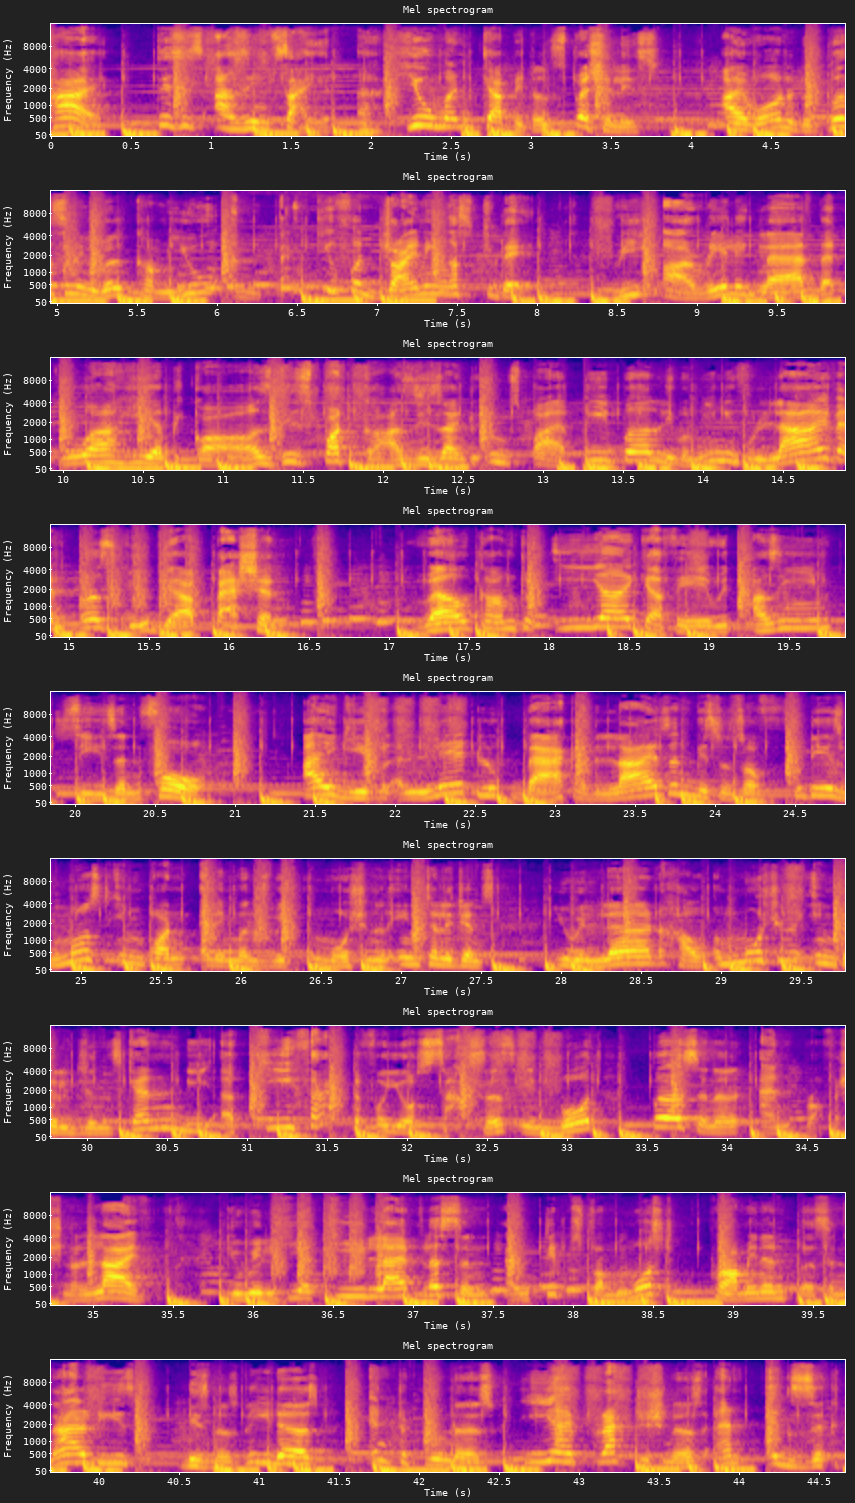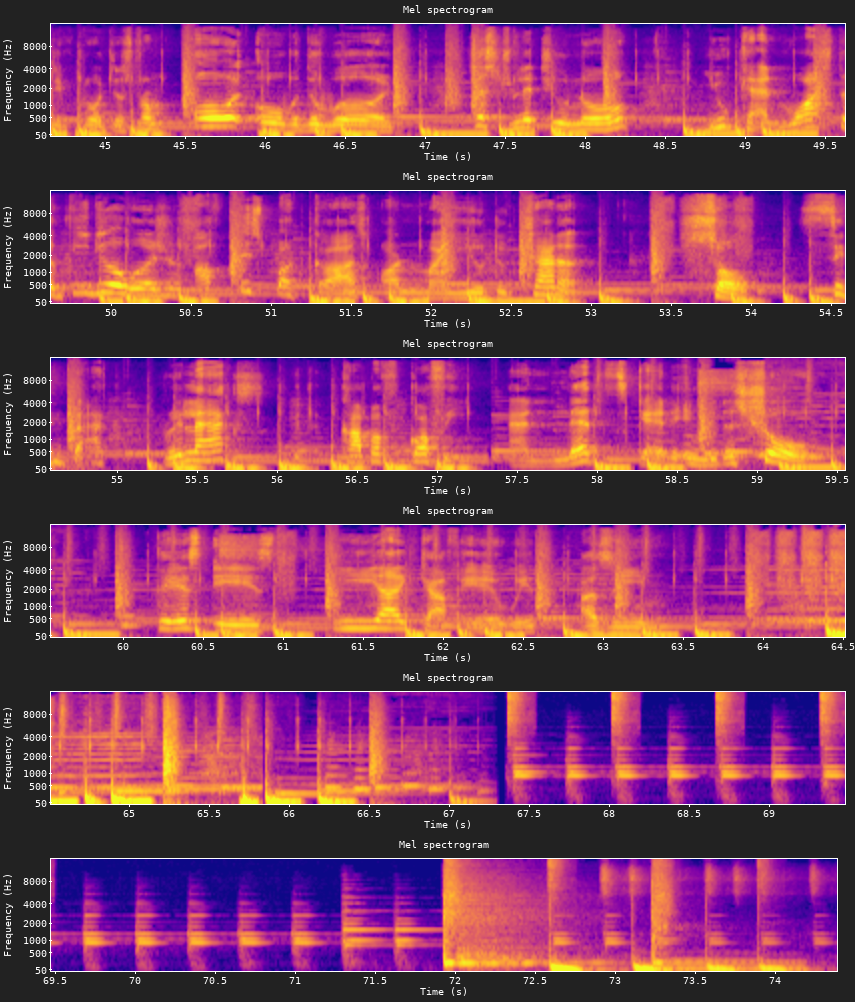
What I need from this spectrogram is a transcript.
Hi, this is Azim Sahir, a human capital specialist. I wanted to personally welcome you and thank you for joining us today. We are really glad that you are here because this podcast is designed to inspire people, live a meaningful life, and pursue their passion. Welcome to EI Cafe with Azim Season 4. I give a late look back at the lives and business of today's most important elements with emotional intelligence. You will learn how emotional intelligence can be a key factor for your success in both personal and professional life. You will hear key life lessons and tips from most prominent personalities, business leaders, entrepreneurs, EI practitioners, and executive coaches from all over the world. Just to let you know, you can watch the video version of this podcast on my YouTube channel. So sit back, relax with a cup of coffee, and let's get into the show. This is EI Cafe with Azim.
